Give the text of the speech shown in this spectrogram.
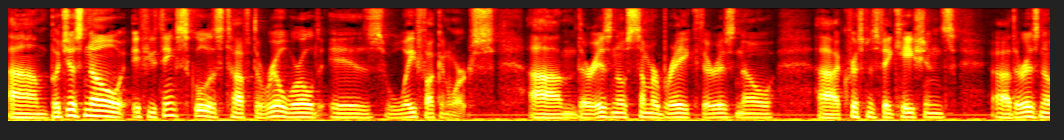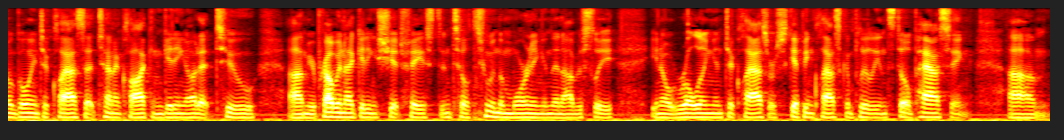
Um, but just know if you think school is tough, the real world is way fucking worse. Um, there is no summer break. There is no uh, Christmas vacations. Uh, there is no going to class at 10 o'clock and getting out at 2. Um, you're probably not getting shit faced until 2 in the morning and then obviously, you know, rolling into class or skipping class completely and still passing. Um,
